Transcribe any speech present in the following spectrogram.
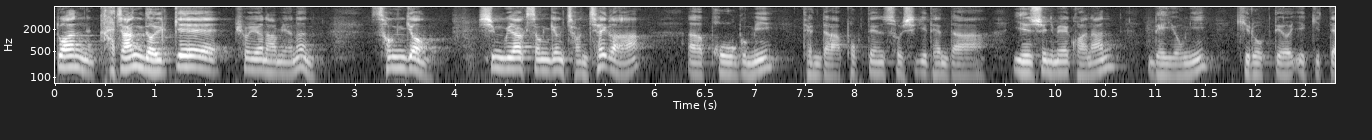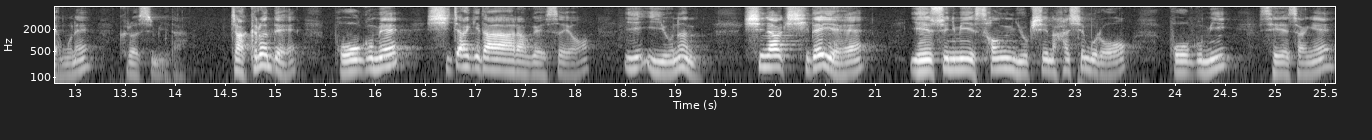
또한 가장 넓게 표현하면은 성경, 신구약 성경 전체가 아, 복음이 된다, 복된 소식이 된다. 예수님에 관한 내용이 기록되어 있기 때문에 그렇습니다. 자, 그런데 복음의 시작이다라고 했어요. 이 이유는 신약 시대에 예수님이 성육신 하심으로 복음이 세상에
